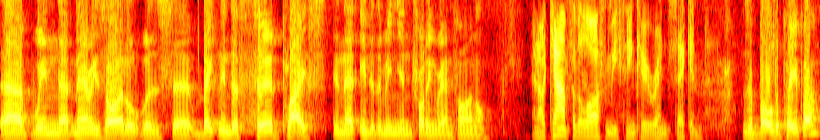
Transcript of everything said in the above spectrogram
Uh, when uh, Maori's Idol was uh, beaten into third place in that Inter Dominion Trotting Grand Final. And I can't for the life of me think who ran second. Was it Boulder Peeper?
